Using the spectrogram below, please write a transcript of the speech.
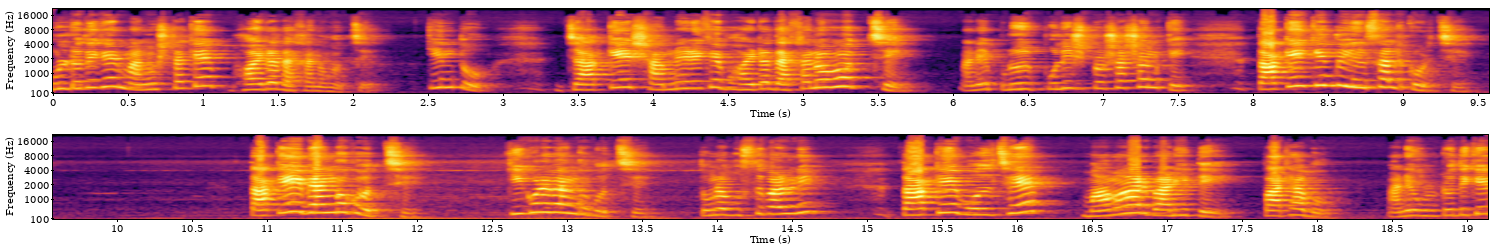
উল্টো দিকের মানুষটাকে ভয়টা দেখানো হচ্ছে। কিন্তু যাকে সামনে রেখে ভয়টা দেখানো হচ্ছে মানে পুলিশ, প্রশাসনকে, তাকেই কিন্তু ইনসাল্ট করছে। তাকেই ব্যঙ্গ করছে। কি করে ব্যঙ্গ করছে? তোমরা বুঝতে পারোনি? তাকে বলছে, মামার বাড়িতে পাঠাবো। মানে উল্টো দিকে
